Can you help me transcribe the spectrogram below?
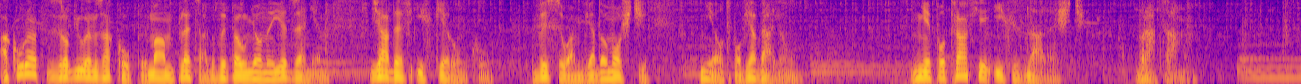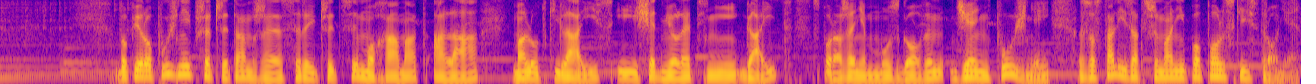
Akurat zrobiłem zakupy, mam plecak wypełniony jedzeniem. Jadę w ich kierunku. Wysyłam wiadomości. Nie odpowiadają. Nie potrafię ich znaleźć. Wracam. Dopiero później przeczytam, że Syryjczycy Mohammad, Allah, malutki Lais i siedmioletni Gait z porażeniem mózgowym dzień później zostali zatrzymani po polskiej stronie.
